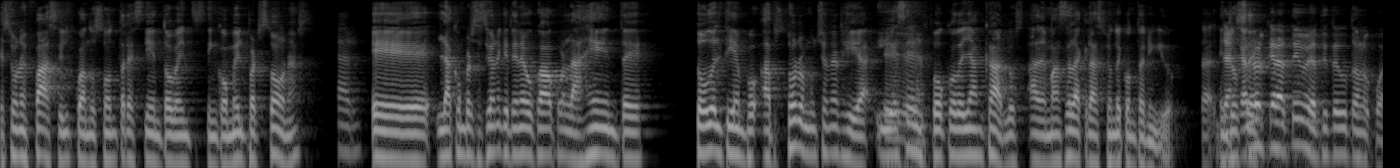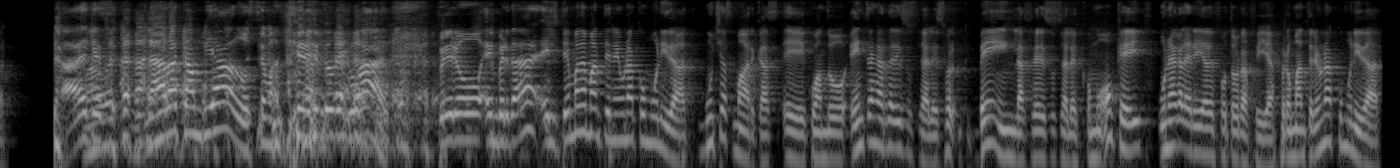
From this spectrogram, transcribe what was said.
Eso no es fácil cuando son 325 mil personas. Claro. Eh, las conversaciones que tiene Bocado con la gente todo el tiempo absorbe mucha energía y Sí. ese es el foco de Giancarlos, además de la creación de contenido. O sea, Entonces- Giancarlo es creativo y a ti te gustan los cuartos. Ay, que nada ha cambiado, se mantiene todo igual. Pero en verdad, el tema de mantener una comunidad, muchas marcas, eh, cuando entran a redes sociales, ven las redes sociales como, ok, una galería de fotografías, pero mantener una comunidad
